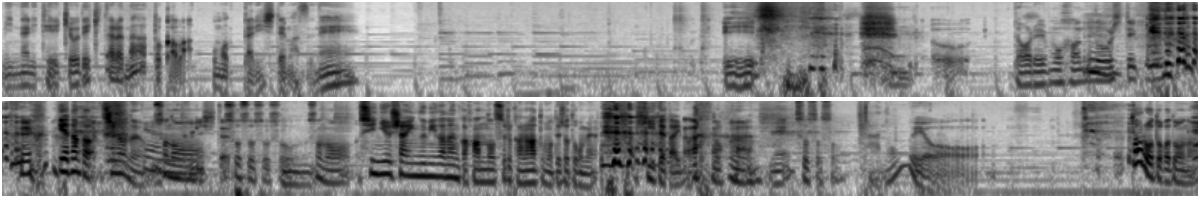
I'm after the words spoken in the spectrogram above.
みんなに提供できたらなとかは思ったりしてますねえ？ー 誰も反応してくれなかったよ、いやなんか違うのよ。そのそうそうそうそう、うん。その新入社員組がなんか反応するかなと思ってちょっとごめん。引いてた今。ちょっと、うん、ね。そうそうそう。頼むよ。太郎とかどうなの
